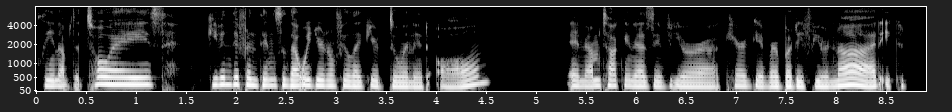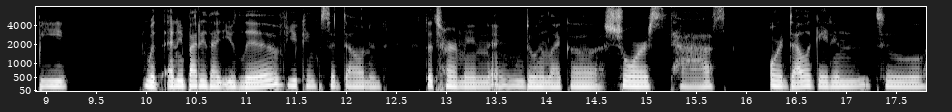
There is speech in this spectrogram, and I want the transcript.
clean up the toys, giving different things so that way you don't feel like you're doing it all. And I'm talking as if you're a caregiver, but if you're not, it could be with anybody that you live. You can sit down and determine and doing like a chores task or delegating to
